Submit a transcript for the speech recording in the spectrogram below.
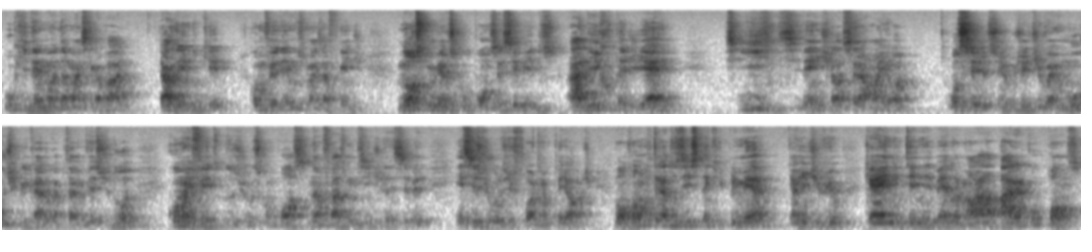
o que demanda mais trabalho. Além do que, como veremos mais à frente, nos primeiros cupons recebidos, a alíquota de R incidente ela será maior. Ou seja, se o objetivo é multiplicar o capital investidor com o efeito dos juros compostos, não faz muito sentido receber esses juros de forma periódica. Bom, vamos traduzir isso daqui. Primeiro, a gente viu que a NTNB normal ela paga cupons.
